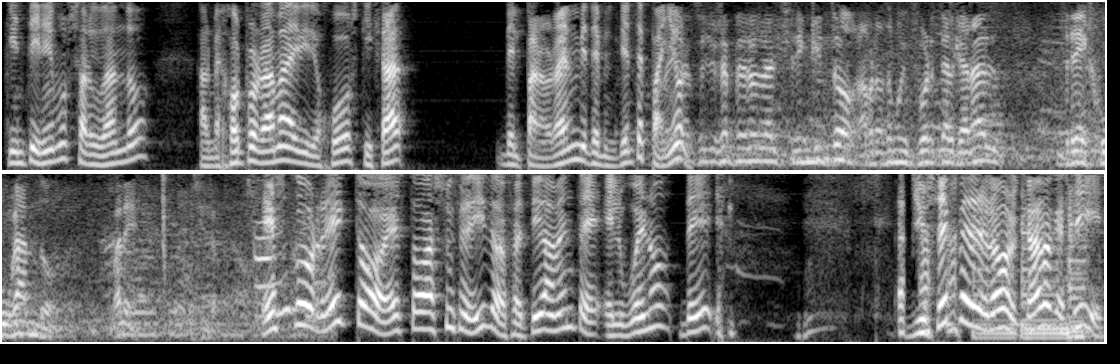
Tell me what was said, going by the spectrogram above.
¿Quién tenemos saludando al mejor programa de videojuegos quizá del panorama independiente español? Soy José Pedro del Chiringuito, abrazo muy fuerte al canal Rejugando. Vale. Es correcto, esto ha sucedido, efectivamente. El bueno de... Josep Pedrerol, claro que sí.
